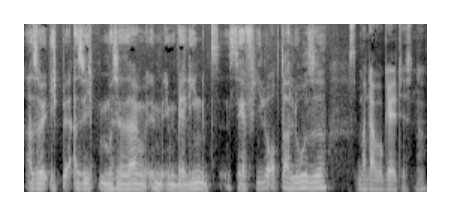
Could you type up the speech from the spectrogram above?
also ich, also ich muss ja sagen, in, in Berlin gibt es sehr viele Obdachlose. ist immer da, wo Geld ist, ne?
